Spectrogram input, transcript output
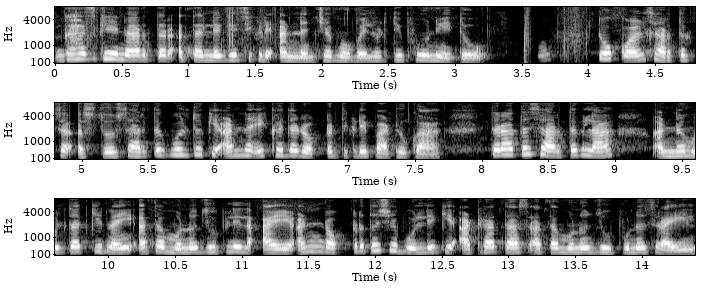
घास घेणार तर आता लगेच इकडे अण्णांच्या मोबाईलवरती फोन येतो. तो कॉल सार्थकचा असतो. सार्थक बोलतो की अण्णा एखादा डॉक्टर तिकडे पाठवू का? तर आता सार्थकला अण्णा बोलतात की नाही आता मनोज झोपलेला आहे आणि डॉक्टर तसे बोलले की अठरा तास आता मनोज झोपूनच राहील.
